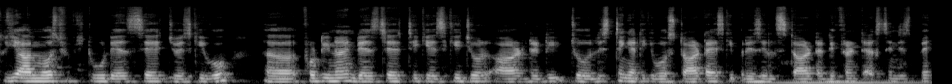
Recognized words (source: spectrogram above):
तो ये आलमोस्ट फिफ्टी टू डेज़ से जो इसकी वो फोर्टी नाइन डेज़ से, ठीक है, इसकी जो ऑलरेडी जो लिस्टिंग है, ठीक है, वो स्टार्ट है, इसकी प्रेसिल स्टार्ट है डिफरेंट एक्सचेंजेस पे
